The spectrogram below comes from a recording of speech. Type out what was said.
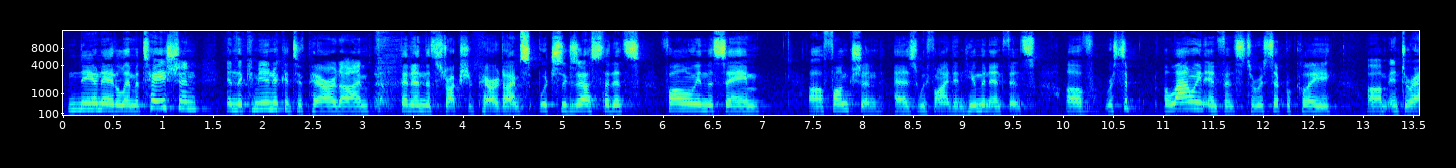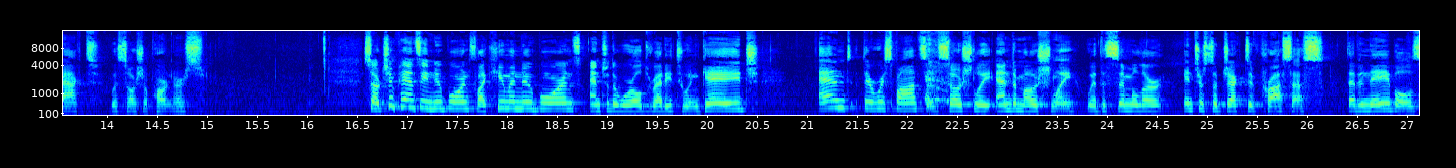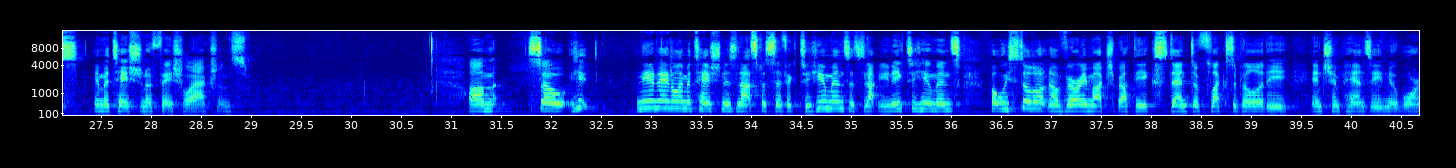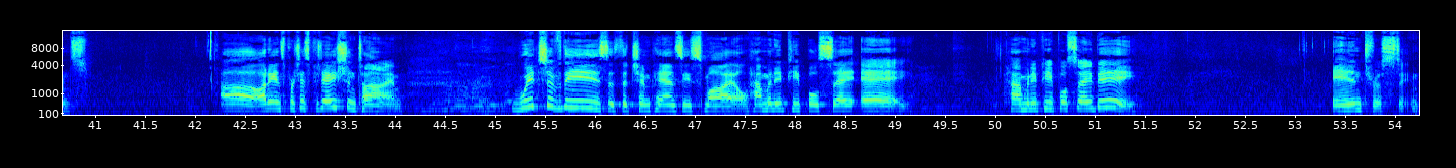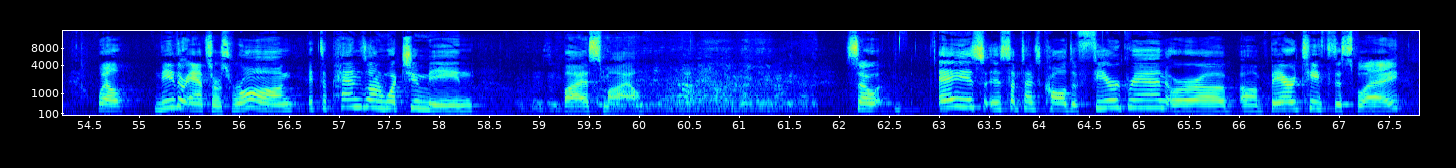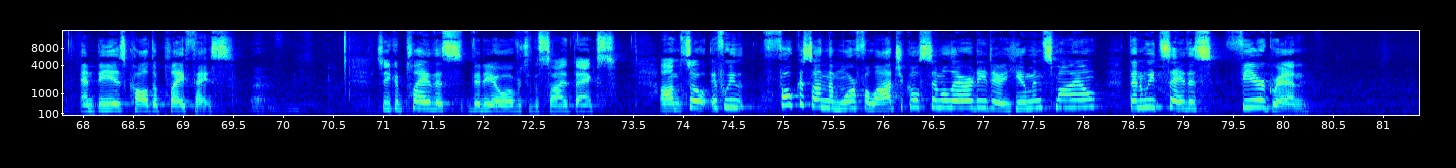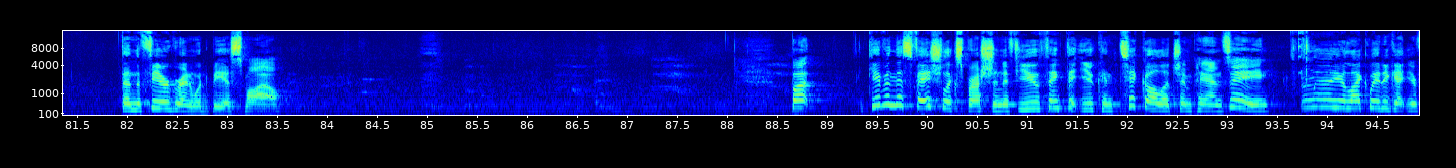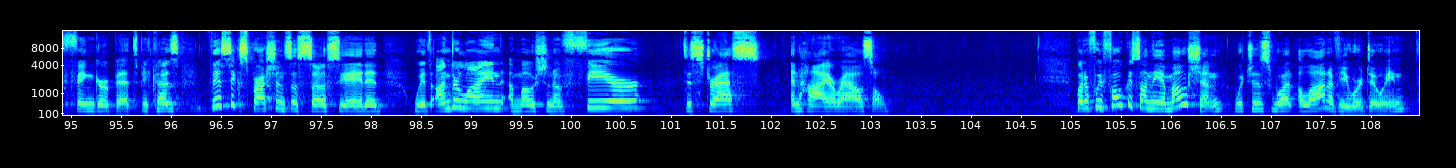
neonatal imitation in the communicative paradigm than in the structured paradigms, which suggests that it's following the same uh, function as we find in human infants of recip- allowing infants to reciprocally um, interact with social partners. So, chimpanzee newborns, like human newborns, enter the world ready to engage, and they're responsive socially and emotionally with a similar intersubjective process that enables imitation of facial actions. Um, so, neonatal imitation is not specific to humans, it's not unique to humans, but we still don't know very much about the extent of flexibility in chimpanzee newborns. Uh, audience participation time. Which of these is the chimpanzee smile? How many people say A? How many people say B? Interesting. Well, neither answer is wrong. It depends on what you mean by a smile. So, A is, is sometimes called a fear grin or a, a bared teeth display, and B is called a play face. So, you could play this video over to the side. Thanks. Um, so, if we focus on the morphological similarity to a human smile, then we'd say this fear grin. Then the fear grin would be a smile. But given this facial expression, if you think that you can tickle a chimpanzee, eh, you're likely to get your finger bit because this expression is associated with underlying emotion of fear, distress, and high arousal. But if we focus on the emotion, which is what a lot of you are doing,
